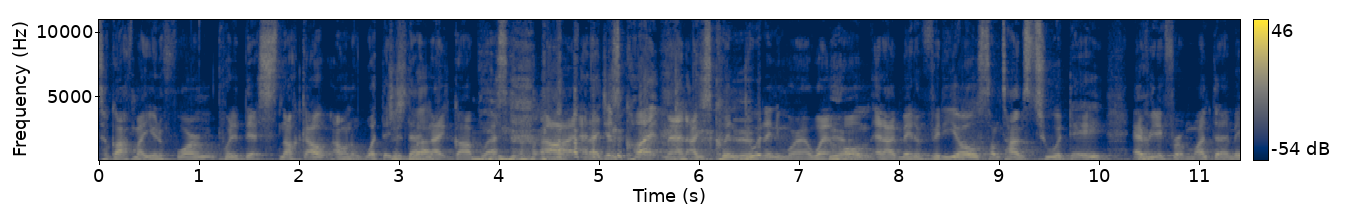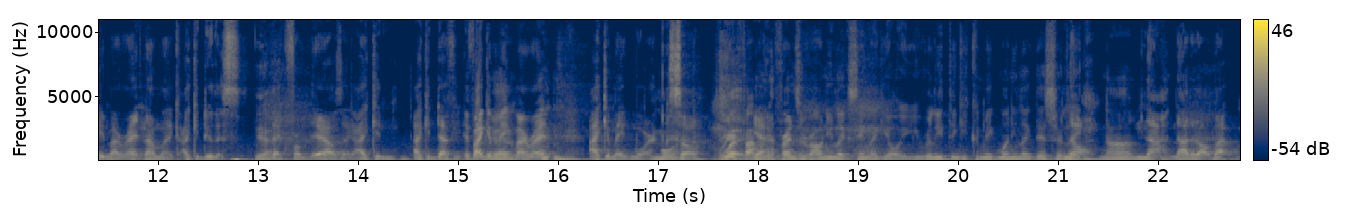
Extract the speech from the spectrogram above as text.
took off my uniform, put it there, snuck out. I don't know what they Just did that left. night. God bless. uh, and I just cut, man. I just couldn't do it anymore. I went Yeah. home and I made a video, sometimes two a day, every day for a month, and I made my rent. And I'm like, I could do this. Yeah. Like from there, I was like, I can, I can definitely, if I can Yeah. make my rent, I can make more. More. So. Were your family yeah. and friends around you like saying like, "Yo, you really think you could make money like this?" Or No, like, "Nah." nah, not at all. But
